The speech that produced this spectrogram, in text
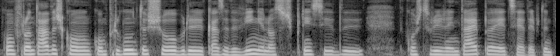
confrontadas com, com perguntas sobre Casa da Vinha, a nossa experiência de, de construir em Taipa, etc. Portanto,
